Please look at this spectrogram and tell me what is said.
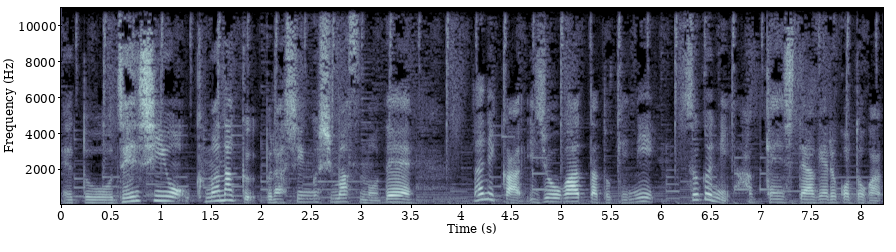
えっと、全身をくまなくブラッシングしますので何か異常があった時にすぐに発見してあげることが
